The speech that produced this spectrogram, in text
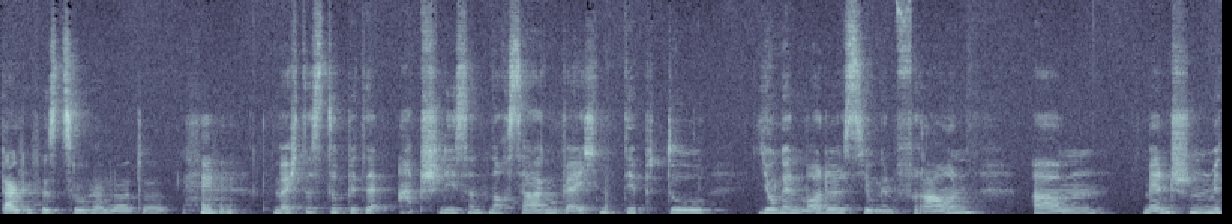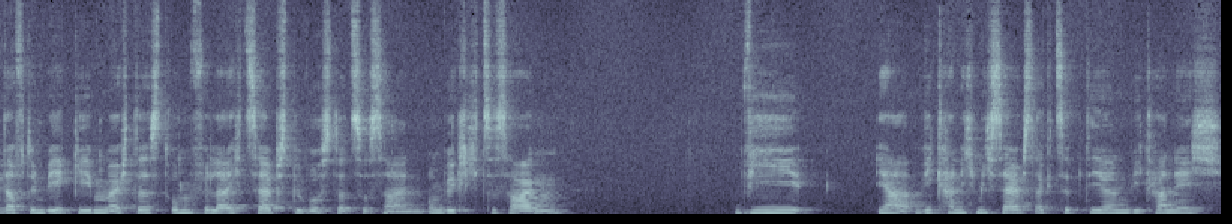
Danke fürs Zuhören, Leute. Möchtest du bitte abschließend noch sagen, welchen Tipp du jungen Models, jungen Frauen ähm, Menschen mit auf den Weg geben möchtest, um vielleicht selbstbewusster zu sein, um wirklich zu sagen, wie, ja, wie kann ich mich selbst akzeptieren, wie kann ich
